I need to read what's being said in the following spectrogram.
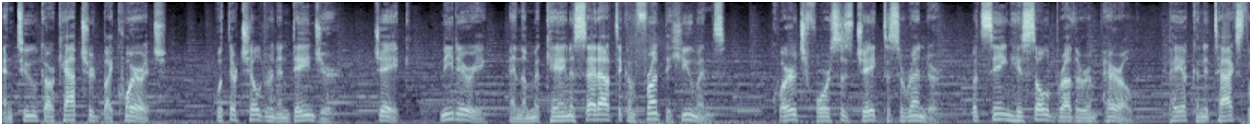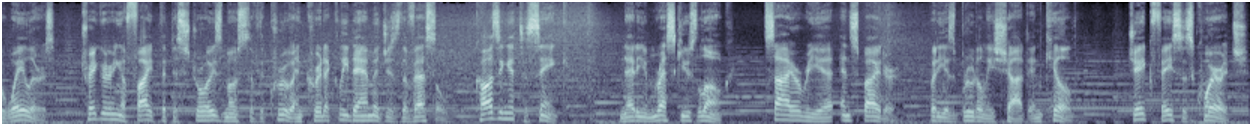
and Tuk are captured by Quaritch. With their children in danger, Jake, Neytiri, and the Metkayina set out to confront the humans. Quaritch forces Jake to surrender, but seeing his soul brother imperiled, Payakan attacks the whalers, triggering a fight that destroys most of the crew and critically damages the vessel, causing it to sink. Neteyam rescues Lo'ak, Tsireya, and Spider, but he is brutally shot and killed. Jake faces Quaritch,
